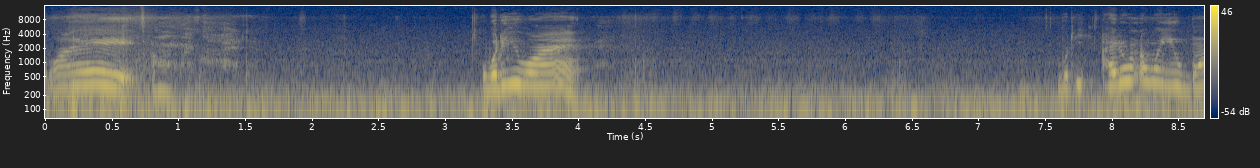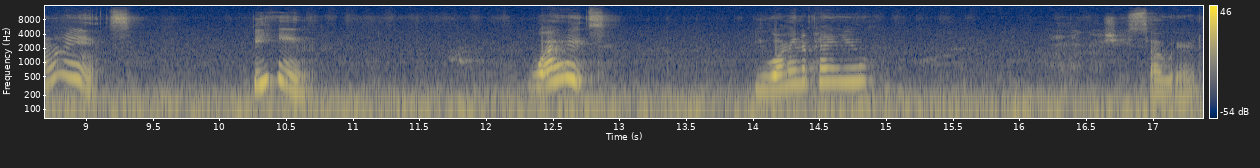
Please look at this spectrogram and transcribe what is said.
What? Oh my god. What do you want? What do you, I don't know what you want. Bean. What? You want me to pay you? Oh my gosh, she's so weird.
